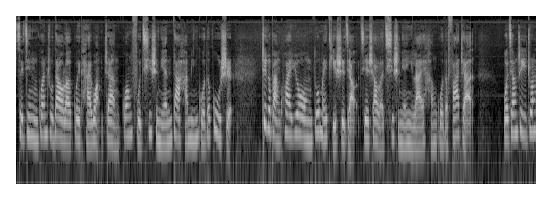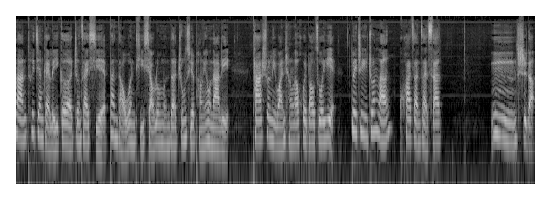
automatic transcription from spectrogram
最近关注到了柜台网站《光复七十年大韩民国的故事》这个板块，用多媒体视角介绍了七十年以来韩国的发展。我将这一专栏推荐给了一个正在写半岛问题小论文的中学朋友那里，他顺利完成了汇报作业，对这一专栏夸赞再三。嗯，是的，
